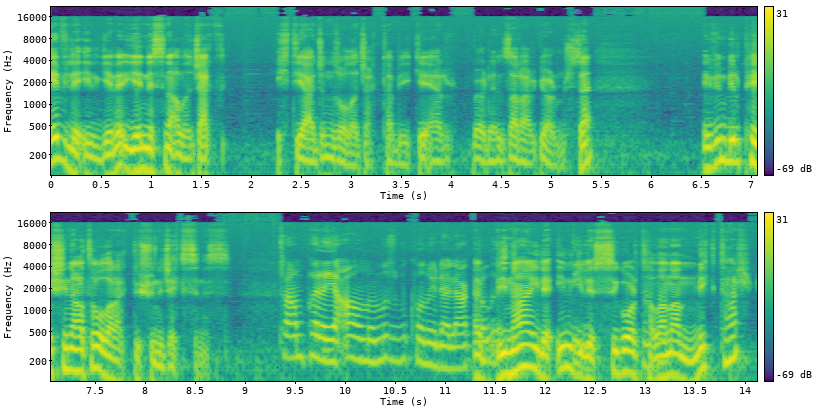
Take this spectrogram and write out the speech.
Evle ilgili yenisini alacak ihtiyacınız olacak tabii ki eğer böyle zarar görmüşse. Evin bir peşinatı olarak düşüneceksiniz. Tam parayı almamız bu konuyla Yani alakalı. bina ile ilgili değil. sigortalanan miktar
